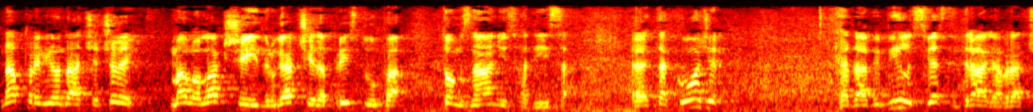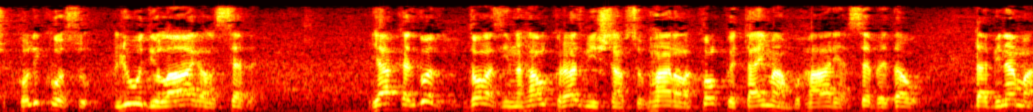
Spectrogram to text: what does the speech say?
napravi, onda će čovjek malo lakše i drugačije da pristupa tom znanju iz hadisa. E, također, kada bi bili svjesni, draga braća, koliko su ljudi ulagali sebe, Ja kad god dolazim na halku razmišljam subhanala koliko je taj imam Buharija sebe dao da bi nama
